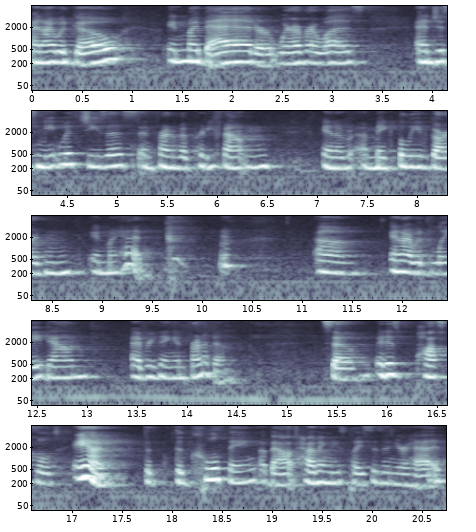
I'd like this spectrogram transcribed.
And I would go in my bed or wherever I was and just meet with Jesus in front of a pretty fountain in a, a make believe garden in my head. um, and I would lay down everything in front of him. So it is possible. To, and the, the cool thing about having these places in your head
